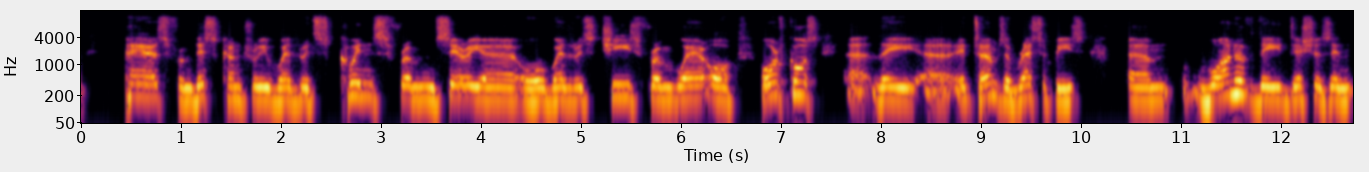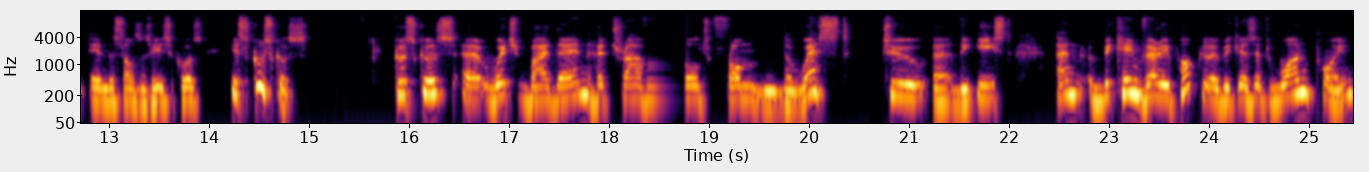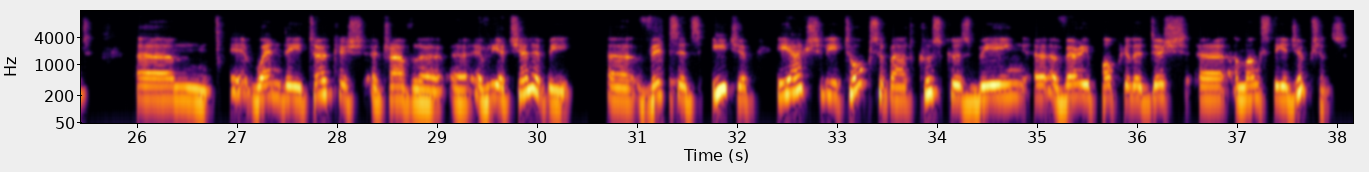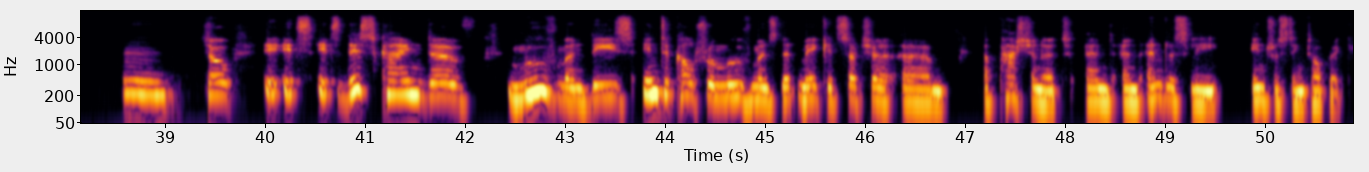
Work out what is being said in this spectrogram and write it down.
pears from this country, whether it's quince from Syria, or whether it's cheese from where, or or of course uh, the uh, in terms of recipes, um, one of the dishes in in the Sultan's feast, of course, is couscous. Couscous, uh, which by then had traveled from the west to uh, the east and became very popular because at one point um, when the Turkish uh, traveler uh, Evliya Çelebi uh, visits Egypt, he actually talks about couscous being a, a very popular dish uh, amongst the Egyptians. Mm. So it's it's this kind of movement, these intercultural movements, that make it such a um, a passionate and and endlessly interesting topic.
